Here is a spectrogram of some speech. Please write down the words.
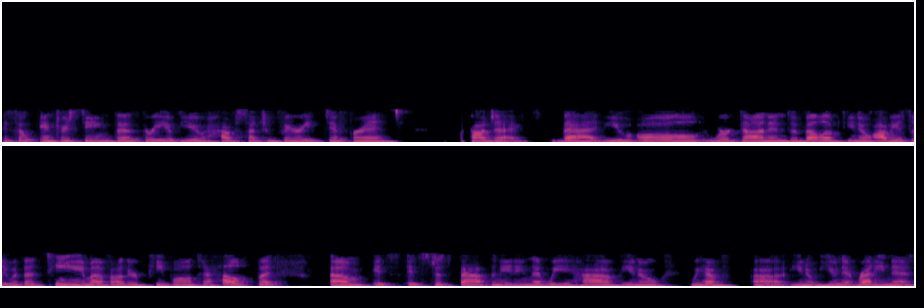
it's so interesting. The three of you have such very different projects that you all worked on and developed. You know, obviously with a team of other people to help, but um, it's it's just fascinating that we have you know we have uh, you know unit readiness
